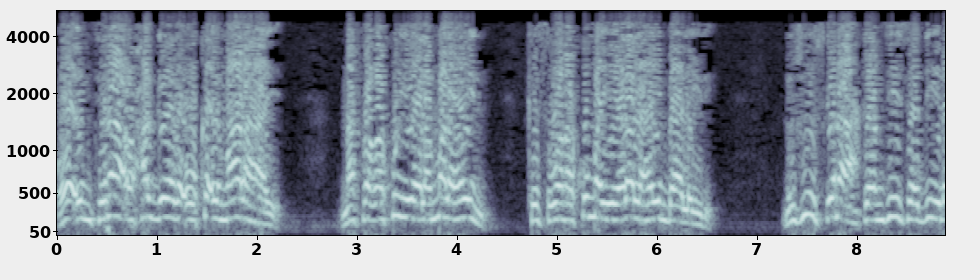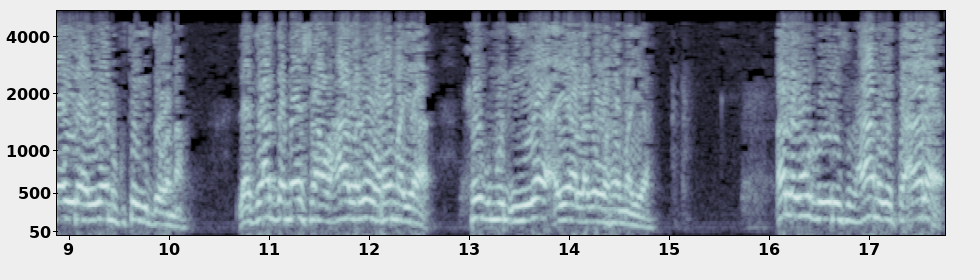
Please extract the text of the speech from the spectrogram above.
oo imtinaacu xaggeeda uu ka imaan lahay nafaqa ku yeela ma lahayn kiswana kuma yeelo lahayn baa la yidhi. Nushuuskana axkaamtiisa haddii ilaah yidhahdo waanu ku tegi doonaa. Laakiin hadda meeshaan waxaa laga warramayaa xukmul iilaa ayaa laga warramayaa. Alla wuxuu yidhi subxaanahu wa tacaala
